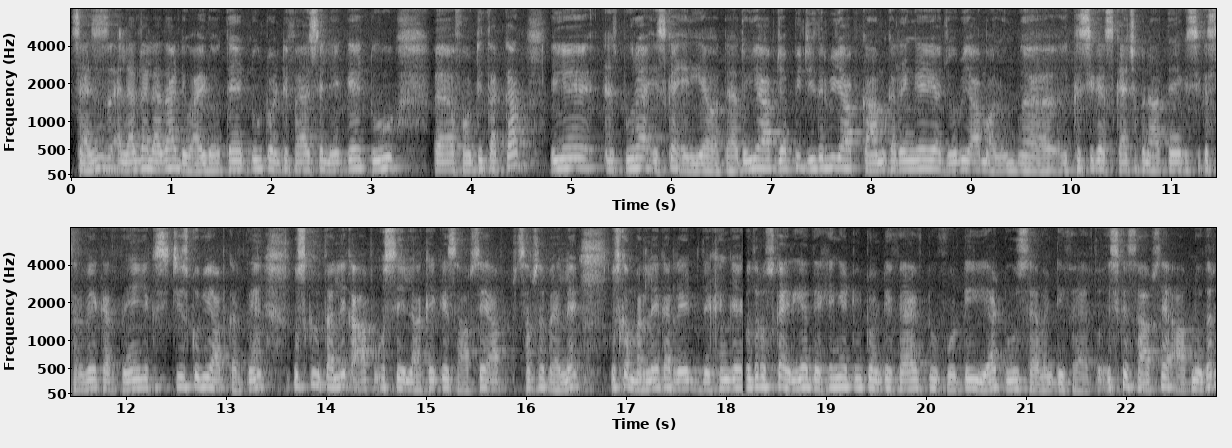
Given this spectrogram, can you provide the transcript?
سائزز علیحدہ علیحدہ ڈیوائڈ ہوتے ہیں۔ ٹو ٹوئنٹی فائیو سے لے کے ٹو فورٹی تک کا یہ پورا اس کا ایریا ہوتا ہے۔ تو یہ آپ جب بھی جدھر بھی آپ کام کریں گے یا جو بھی آپ معلوم کسی کا اسکیچ بناتے ہیں، کسی کا سروے کرتے ہیں یا کسی چیز کو بھی آپ کرتے ہیں، اس کے متعلق آپ اس علاقے کے حساب سے آپ سب سے پہلے اس کا مرلے کا ریٹ دیکھیں گے۔ ادھر اس کا ایریا دیکھیں گے two twenty five two forty یا ٹو سیونٹی فائیو تو اس کے حساب سے آپ نے ادھر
